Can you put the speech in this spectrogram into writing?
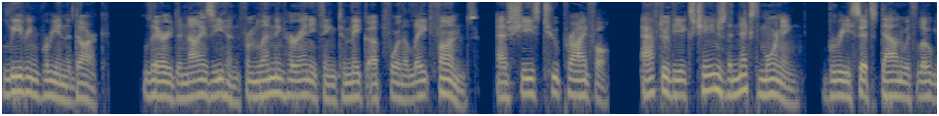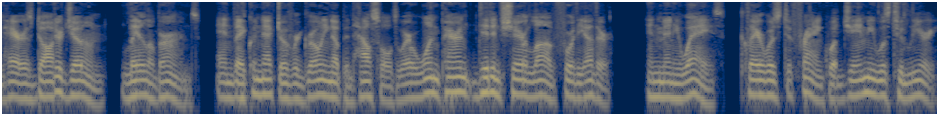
leaving Bree in the dark. Larry denies Ian from lending her anything to make up for the late funds, as she's too prideful. After the exchange the next morning, Bree sits down with Laoghaire's daughter Joan, Layla Burns, and they connect over growing up in households where one parent didn't share love for the other. In many ways, Claire was to Frank what Jamie was to Laoghaire.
